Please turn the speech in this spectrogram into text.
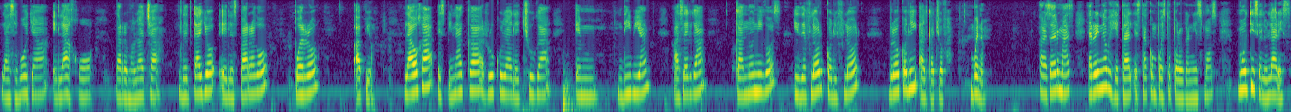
la cebolla, el ajo, la remolacha. De tallo, el espárrago, puerro, apio. La hoja, espinaca, rúcula, lechuga, endivia, acelga, canónigos y de flor, coliflor, brócoli, alcachofa. Bueno, para saber más, el reino vegetal está compuesto por organismos multicelulares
